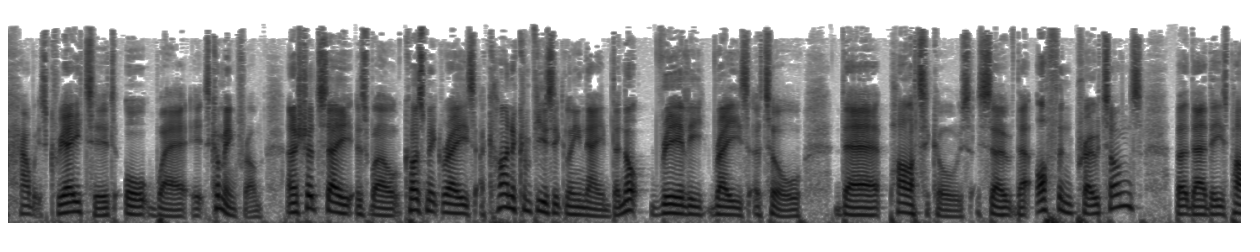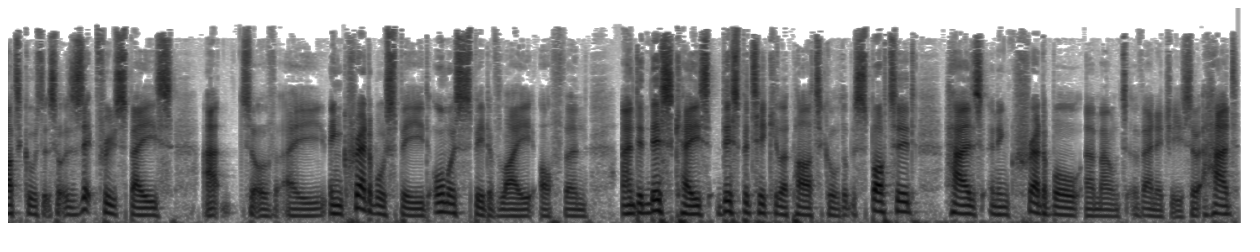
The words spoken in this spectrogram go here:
how it's created or where it's coming from. And I should say as well, cosmic rays are kind of confusingly named. They're not really rays at all, they're particles. So they're often protons, but they're these particles that sort of zip through space at sort of a incredible speed, almost the speed of light often. And in this case, this particular particle that was spotted has an incredible amount of energy. So it had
